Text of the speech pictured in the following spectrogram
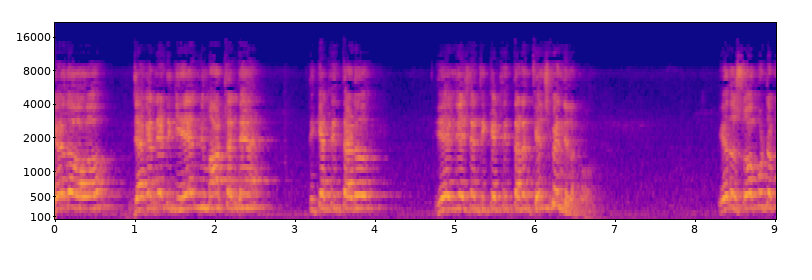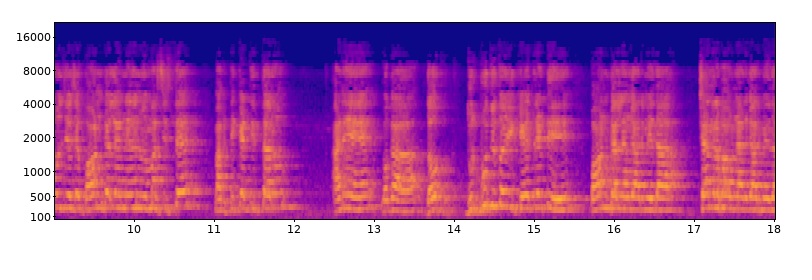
ఏదో జగన్ రెడ్డికి ఏంది మాట్లాడినా టికెట్ ఇస్తాడు ఏం చేసినా టికెట్ ఇస్తాడని తెలిసిపోయింది వీళ్ళకు. ఏదో సోపుట్టపులు చేసే పవన్ కళ్యాణ్ నేను విమర్శిస్తే మాకు టికెట్ ఇస్తారు అనే ఒక దౌ దుర్బుద్ధితో ఈ కేతిరెడ్డి పవన్ కళ్యాణ్ గారి మీద చంద్రబాబు నాయుడు గారి మీద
